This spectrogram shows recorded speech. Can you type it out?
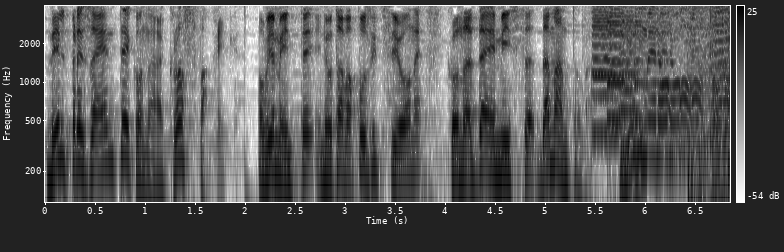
nel presente con Crossfire. Ovviamente in ottava posizione con Demis da Mantova. Numero 8.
